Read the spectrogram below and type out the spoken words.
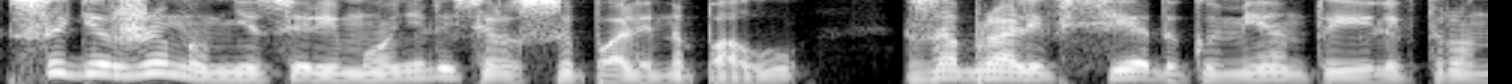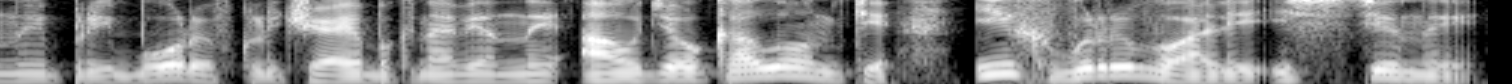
С содержимым не церемонились, рассыпали на полу. Забрали все документы и электронные приборы, включая обыкновенные аудиоколонки. Их вырывали из стены.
